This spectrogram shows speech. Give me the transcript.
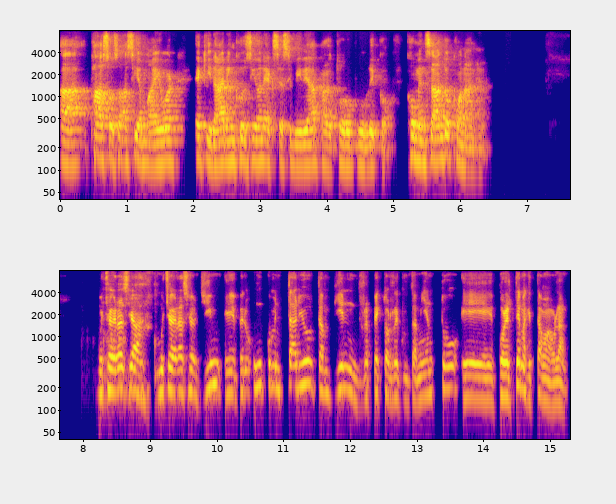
uh, pasos hacia mayor equidad, inclusión y accesibilidad para todo público, comenzando con Ángel. Muchas gracias, muchas gracias Jim, eh, pero un comentario también respecto al reclutamiento eh, por el tema que estamos hablando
